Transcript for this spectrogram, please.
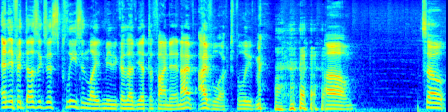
And if it does exist, please enlighten me because I've yet to find it, and I've I've looked, believe me. um, so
